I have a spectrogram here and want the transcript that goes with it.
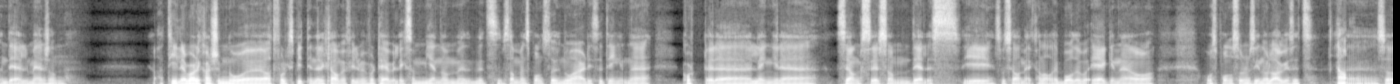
en del mer sånn ja, Tidligere var det kanskje noe at folk spilte inn reklamefilmer for TV liksom, gjennom, med, med, sammen med en sponsor. Nå er disse tingene kortere, lengre seanser som deles i sosiale mediekanaler, både våre egne og, og sponsorene sine og laget sitt. Ja. Uh, så,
